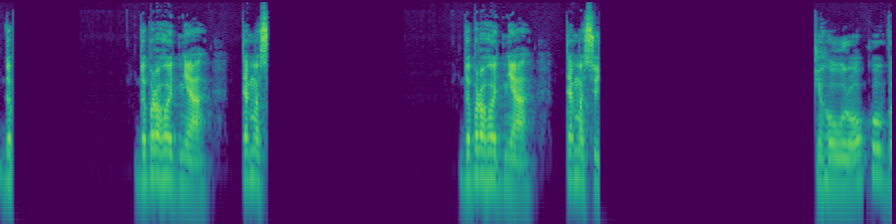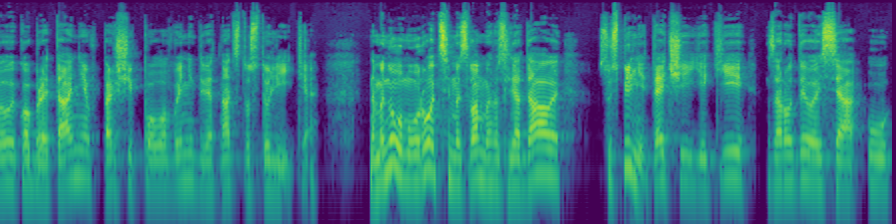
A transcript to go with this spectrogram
Доб- Доброго дня. Тема Доброго дня. Тема сьогоднішнього уроку Великобританія в першій половині 19 століття. На минулому уроці ми з вами розглядали суспільні течії, які зародилися у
